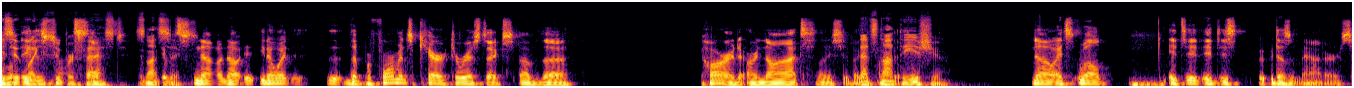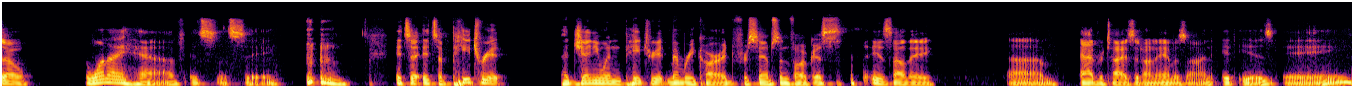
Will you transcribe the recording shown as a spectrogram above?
is will- it it like is super fast? It's not It's- six. no, no. it- You know what? The, the performance characteristics of the card are not. Let me see if I. That's not the issue. No, it's well, it's it it is it doesn't matter. So the one I have, it's let's see, it's a it's a Patriot, a genuine Patriot memory card for Samsung Focus is how they um, advertise it on Amazon. It is a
